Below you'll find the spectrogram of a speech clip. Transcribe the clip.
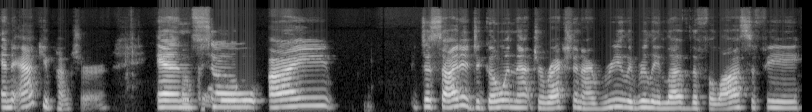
and acupuncture. And okay. so i decided to go in that direction. I really really love the philosophy.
